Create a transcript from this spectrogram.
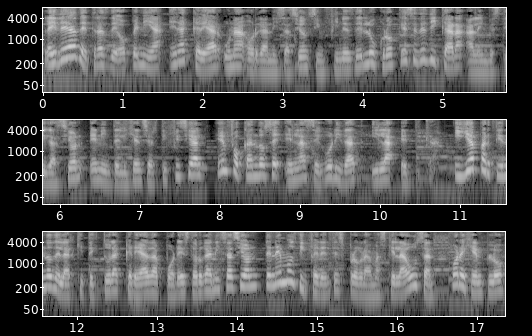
La idea detrás de OpenIA era crear una organización sin fines de lucro que se dedicara a la investigación en inteligencia artificial, enfocándose en la seguridad y la ética. Y ya partiendo de la arquitectura creada por esta organización, tenemos diferentes programas que la usan. Por ejemplo,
